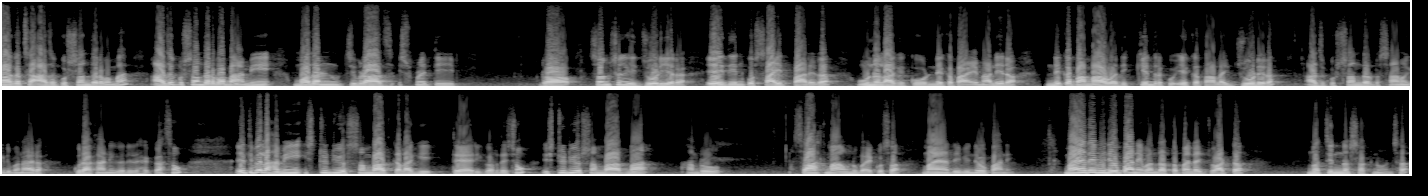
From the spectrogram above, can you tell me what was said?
स्वागत छ आजको सन्दर्भमा। आजको सन्दर्भमा हामी मदन जीवराज स्मृति र सँगसँगै जोडिएर यही दिनको साइत पारेर हुन लागेको नेकपा एमाले र नेकपा माओवादी केन्द्रको एकतालाई जोडेर आजको सन्दर्भ सामग्री बनाएर कुराकानी गरिरहेका छौँ। यति बेला हामी स्टुडियो संवादका लागि तयारी गर्दैछौँ। स्टुडियो संवादमा हाम्रो साथमा आउनुभएको छ मायादेवी नेउपाने। मायादेवी नेउपाने भन्दा तपाईँलाई झ्वाट्ट नचिन्न सक्नुहुन्छ।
